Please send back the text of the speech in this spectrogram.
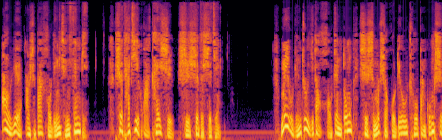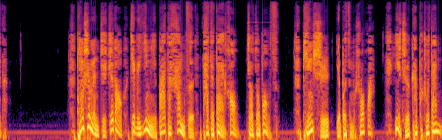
二月二十八号凌晨三点，是他计划开始实施的时间。没有人注意到郝振东是什么时候溜出办公室的。同事们只知道这个一米八的汉子，他的代号叫做“豹子”，平时也不怎么说话，一直开不出单。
